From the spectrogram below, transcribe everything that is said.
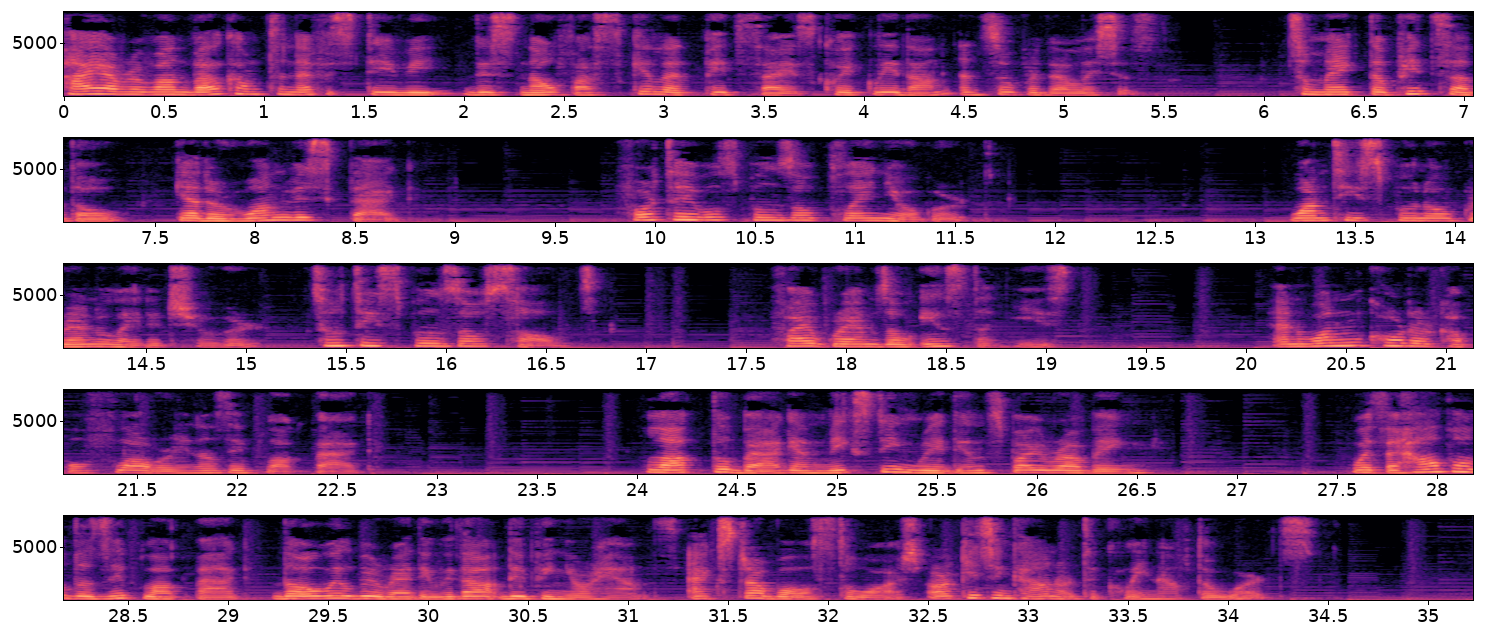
Hi everyone, welcome to Nefis TV. This Nova skillet pizza is quickly done and super delicious. To make the pizza dough, gather 1 whisk egg, 4 tablespoons of plain yogurt, 1 teaspoon of granulated sugar, 2 teaspoons of salt, 5 grams of instant yeast, and 1 quarter cup of flour in a Ziploc bag. Lock the bag and mix the ingredients by rubbing. With the help of the Ziploc bag, dough will be ready without dipping your hands, extra bowls to wash, or kitchen counter to clean afterwards.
